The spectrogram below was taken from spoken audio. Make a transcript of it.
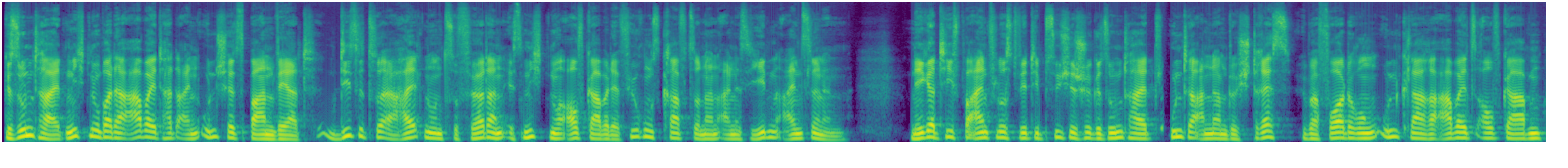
Gesundheit nicht nur bei der Arbeit hat einen unschätzbaren Wert. Diese zu erhalten und zu fördern ist nicht nur Aufgabe der Führungskraft, sondern eines jeden Einzelnen. Negativ beeinflusst wird die psychische Gesundheit unter anderem durch Stress, Überforderung, unklare Arbeitsaufgaben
